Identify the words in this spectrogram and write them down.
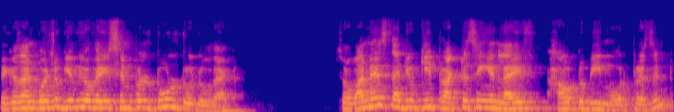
Because I'm going to give you a very simple tool to do that. So one is that you keep practicing in life how to be more present.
